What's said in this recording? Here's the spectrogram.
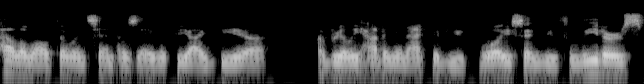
Palo Alto and San Jose, with the idea of really having an active youth voice and youth leaders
